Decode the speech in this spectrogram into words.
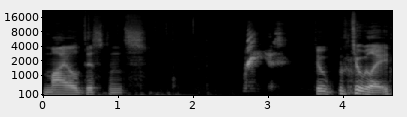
mile distance. Radius. Too too late.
